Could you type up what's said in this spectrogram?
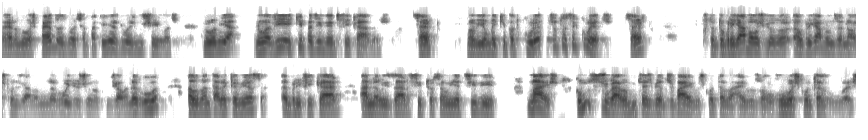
eram duas pedras, duas sapatilhas, duas mochilas. Não havia, não havia equipas identificadas, certo? Não havia uma equipa de coletes, outra sem coletes, certo? Portanto, obrigava obrigávamos a nós, quando jogávamos na rua, e o jogador que jogava na rua, a levantar a cabeça, a verificar, a analisar a situação e a decidir. Mas, como se jogava muitas vezes bairros contra bairros, ou ruas contra ruas,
